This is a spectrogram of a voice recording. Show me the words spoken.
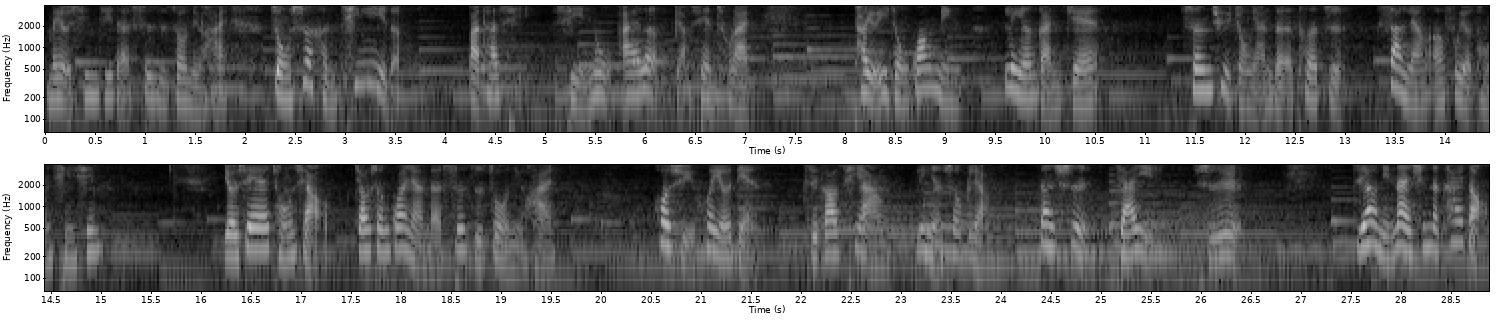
没有心机的狮子座女孩，总是很轻易的。把她喜喜怒哀乐表现出来，她有一种光明，令人感觉生趣种然的特质，善良而富有同情心。有些从小娇生惯养的狮子座女孩，或许会有点趾高气昂，令人受不了。但是假以时日，只要你耐心的开导，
